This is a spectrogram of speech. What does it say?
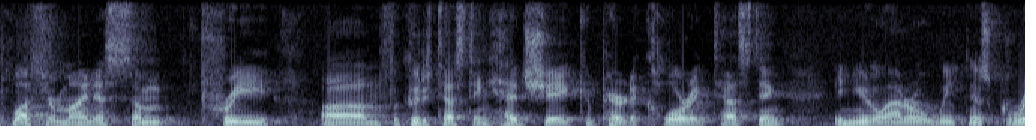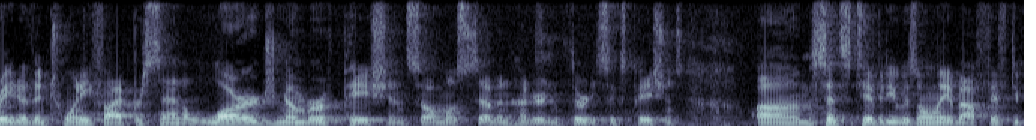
plus or minus some pre um, Fukuda testing head shake compared to caloric testing in unilateral weakness greater than 25%, a large number of patients, almost 736 patients. Um, sensitivity was only about 50%,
